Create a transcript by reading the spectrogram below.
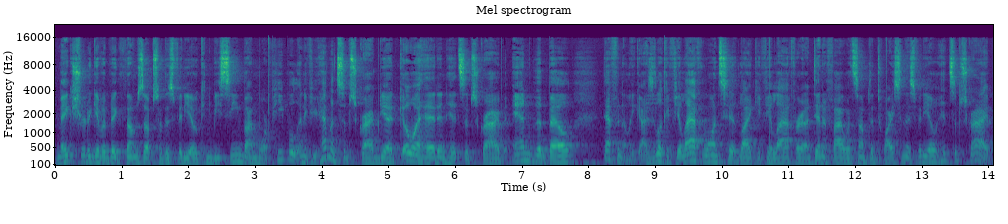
Make sure to give a big thumbs up so this video can be seen by more people. And if you haven't subscribed yet, go ahead and hit subscribe and the bell. Definitely, guys. Look, if you laugh once, hit like. If you laugh or identify with something twice in this video, hit subscribe.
